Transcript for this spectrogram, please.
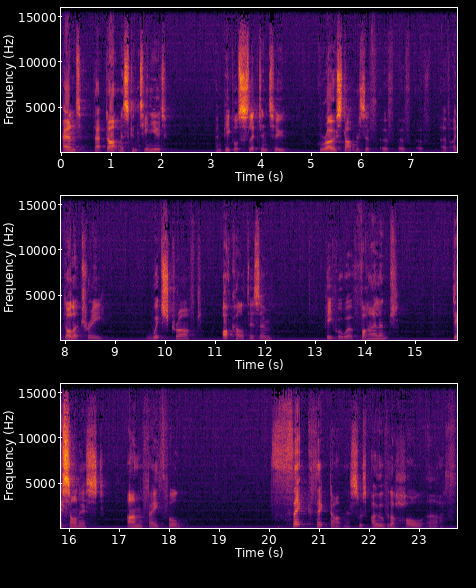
And that darkness continued, and people slipped into gross darkness of, of, of, of, of idolatry, witchcraft, occultism. People were violent, dishonest, unfaithful. Thick, thick darkness was over the whole earth.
